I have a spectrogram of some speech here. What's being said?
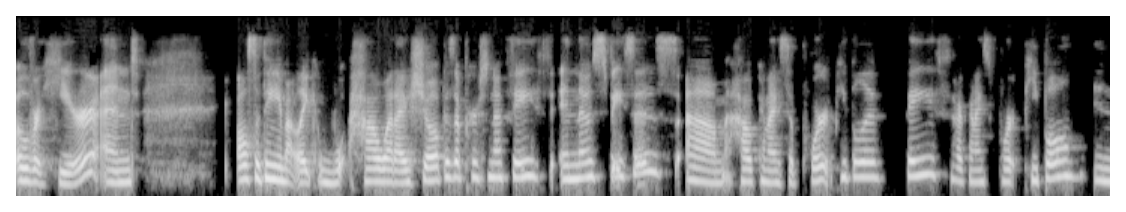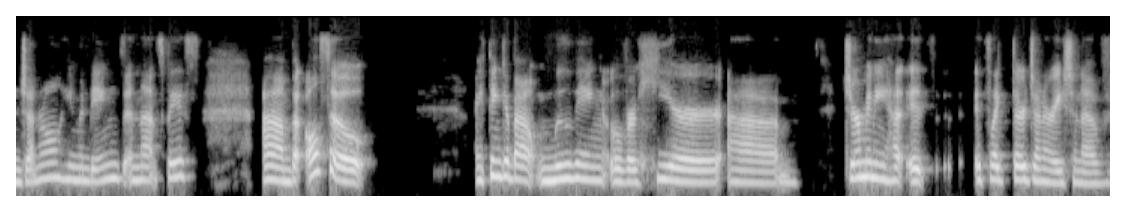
over here and also thinking about like how would I show up as a person of faith in those spaces? Um, how can I support people of faith? How can I support people in general, human beings in that space? Um, but also, I think about moving over here. Um, Germany, ha- it's it's like third generation of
